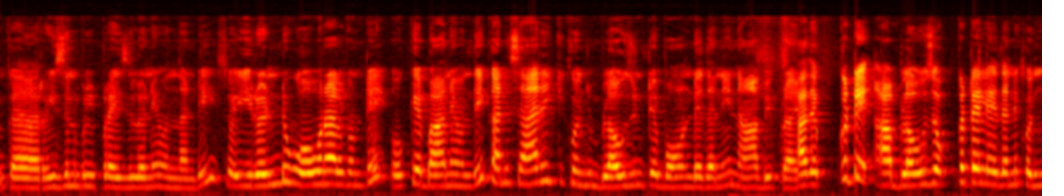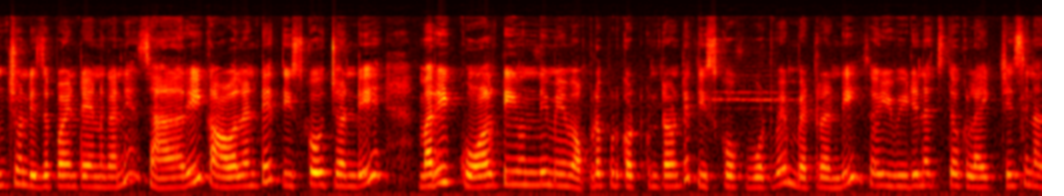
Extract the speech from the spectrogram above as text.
ఇంకా రీజనబుల్ ప్రైస్లోనే ఉందండి. సో ఈ రెండు ఓవరాల్గా ఉంటే ఓకే బాగానే ఉంది. కానీ శారీకి కొంచెం బ్లౌజ్ ఉంటే బాగుండేదని నా అభిప్రాయం. అది ఒక్కటే ఆ బ్లౌజ్ ఒక్కటే లేదని కొంచెం డిసప్పాయింట్ అయ్యాను కానీ శారీ కావాలంటే తీసుకోవచ్చండి. మరి క్వాలిటీ ఉంది మేము అప్పుడప్పుడు కట్టుకుంటామంటే తీసుకోకపోవటమే బెటర్ అండి. సో ఈ వీడియో నచ్చితే ఒక లైక్ చేసి నా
